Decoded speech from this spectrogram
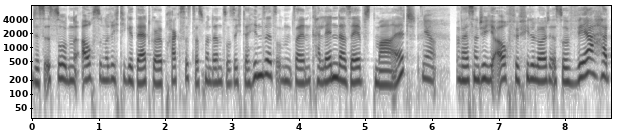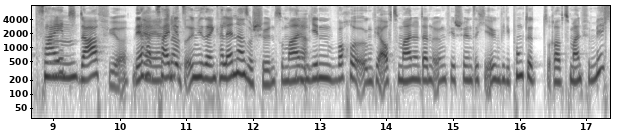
das ist so ein, auch so eine richtige That Girl Praxis, dass man dann so sich da hinsetzt und seinen Kalender selbst malt. Ja was natürlich auch für viele Leute ist so, wer hat Zeit Mhm. dafür? Wer Ja, hat ja, Zeit, klar. jetzt irgendwie seinen Kalender so schön zu malen Ja. und jede Woche irgendwie aufzumalen und dann irgendwie schön sich irgendwie die Punkte drauf zu malen? Für mich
